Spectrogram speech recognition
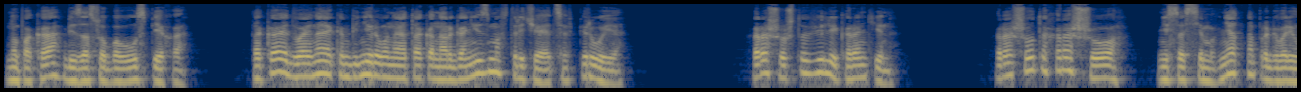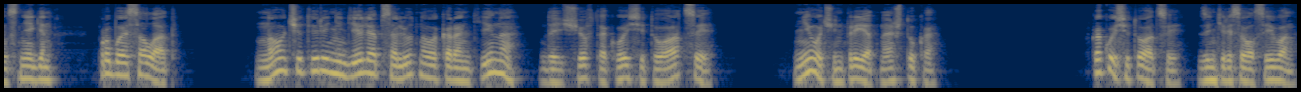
но пока без особого успеха. Такая двойная комбинированная атака на организм встречается впервые. Хорошо, что ввели карантин. Хорошо-то хорошо, не совсем внятно проговорил Снегин, пробуя салат. Но четыре недели абсолютного карантина, да еще в такой ситуации, не очень приятная штука. В какой ситуации? заинтересовался Иван.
